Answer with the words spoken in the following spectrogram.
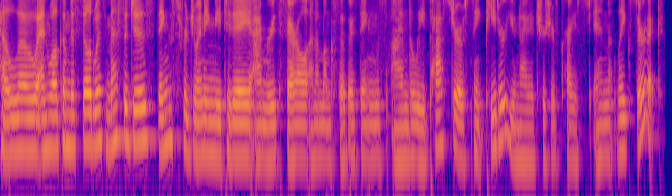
Hello and welcome to Filled with Messages. Thanks for joining me today. I'm Ruth Farrell, and amongst other things, I'm the lead pastor of St. Peter United Church of Christ in Lake Zurich.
